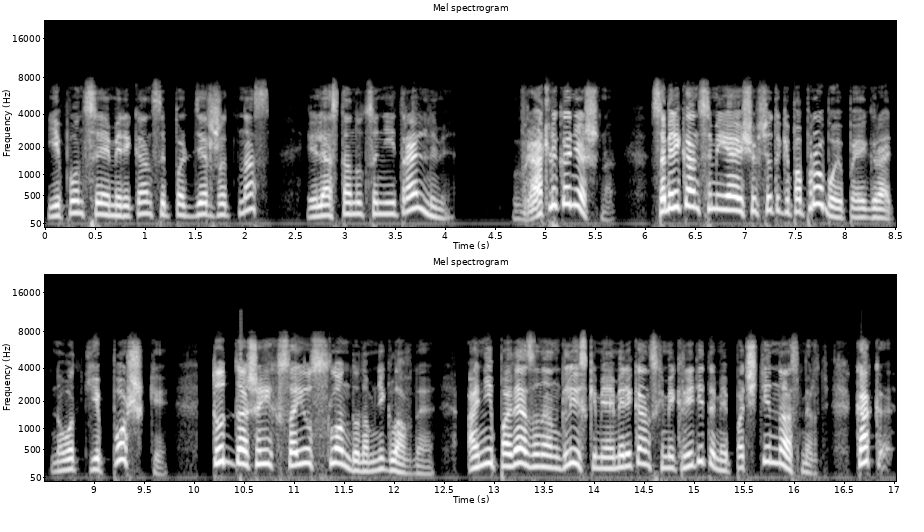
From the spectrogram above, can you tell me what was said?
японцы и американцы поддержат нас или останутся нейтральными? Вряд ли, конечно. С американцами я еще все-таки попробую поиграть, но вот япошки... Тут даже их союз с Лондоном не главное. Они повязаны английскими и американскими кредитами почти насмерть. Как...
